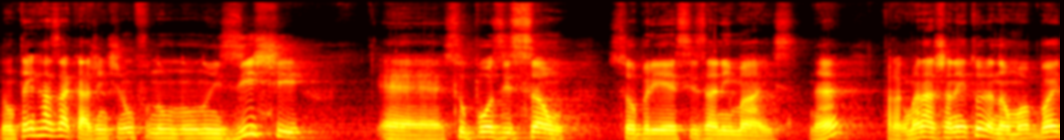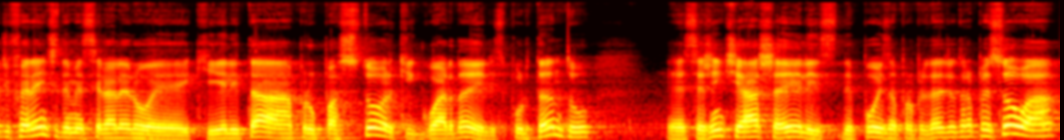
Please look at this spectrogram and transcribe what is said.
não tem Hazaká, a gente não, não, não existe é, suposição sobre esses animais, né? Fala Gamara, Shaneitura, não, uma boa é diferente de Messirar Heroe, que ele está para o pastor que guarda eles. Portanto, eh, se a gente acha eles depois na propriedade de outra pessoa,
